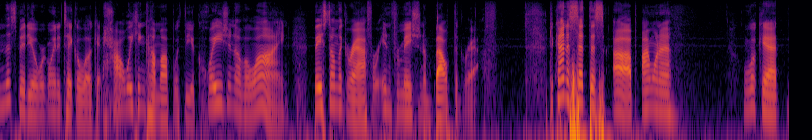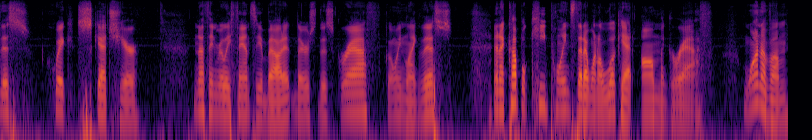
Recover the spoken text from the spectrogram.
In this video, we're going to take a look at how we can come up with the equation of a line based on the graph or information about the graph. To kind of set this up, I want to look at this quick sketch here. Nothing really fancy about it. There's this graph going like this, and a couple key points that I want to look at on the graph. One of them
